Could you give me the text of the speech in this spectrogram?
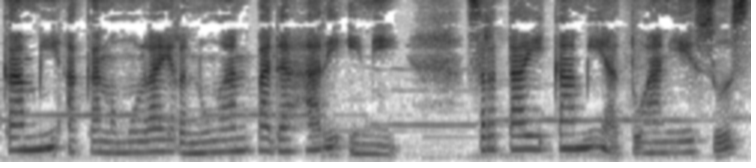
kami akan memulai renungan pada hari ini. Sertai kami ya Tuhan Yesus,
